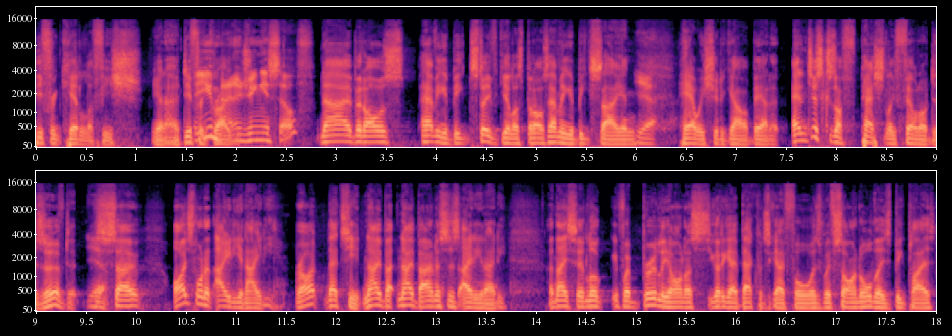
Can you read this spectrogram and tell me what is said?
Different kettle of fish, you know, Are different you gravy. managing yourself? No, but I was having a big Steve Gillis, but I was having a big say in Yeah. how we should go about it, and just because I passionately felt I deserved it. Yeah. So I just wanted eighty and eighty, right? That's it. No, but no bonuses, eighty and eighty. And they said, look, if we're brutally honest, you've got to go backwards, to go forwards. We've signed all these big players.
